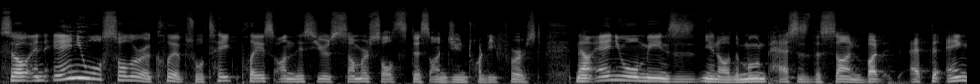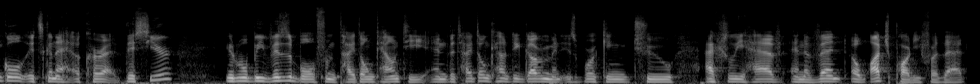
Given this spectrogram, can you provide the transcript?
So, an annual solar eclipse will take place on this year's summer solstice on June 21st. Now, annual means, you know, the moon passes the sun, but at the angle it's going to occur at this year, it will be visible from Taidong County, and the Taidong County government is working to actually have an event, a watch party for that.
